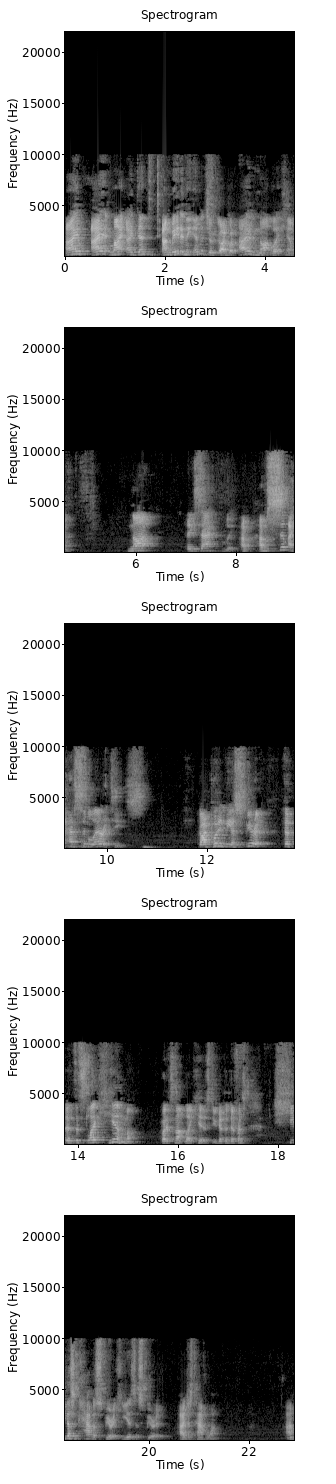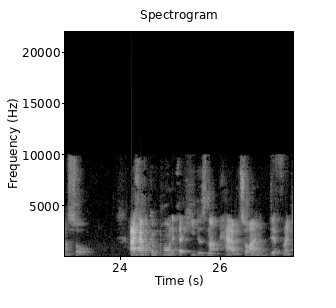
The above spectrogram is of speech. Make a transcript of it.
I, I, my identity, I'm made in the image of God, but I am not like Him. Not exactly. I'm, I'm sim- I have similarities. God put in me a spirit that, that's like Him, but it's not like His. Do you get the difference? He doesn't have a spirit, He is a spirit. I just have one. I'm a soul. I have a component that He does not have, and so I'm a different.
